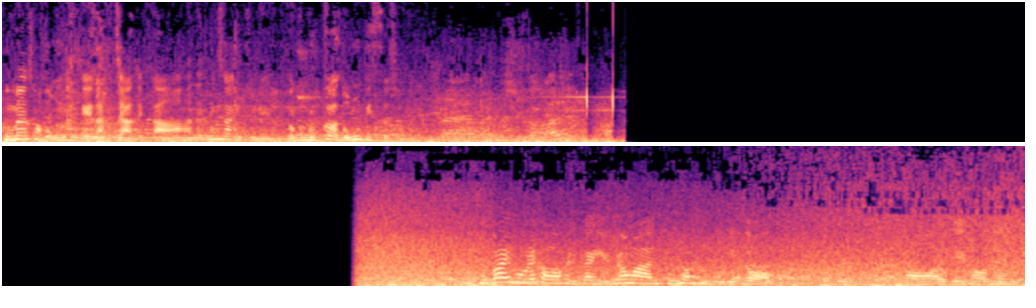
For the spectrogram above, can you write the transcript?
보면서 먹는 게 낫지 않을까 하는 생각이 드네요. 여기 물가가 너무 비싸잖아요. 두바이몰에서 굉장히 유명한 조형물이죠. 어, 여기서는 이제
